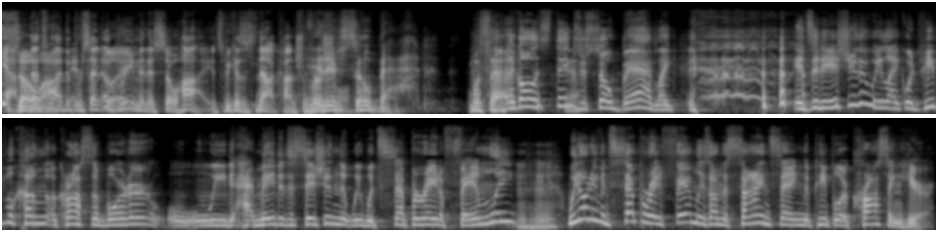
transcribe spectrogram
yeah, so that's why the percent agreement is so high. It's because it's not controversial. And it's so bad. What's that? Like all these things yeah. are so bad. Like it's an issue that we like when people come across the border. We had made a decision that we would separate a family. Mm-hmm. We don't even separate families on the sign saying that people are crossing here.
